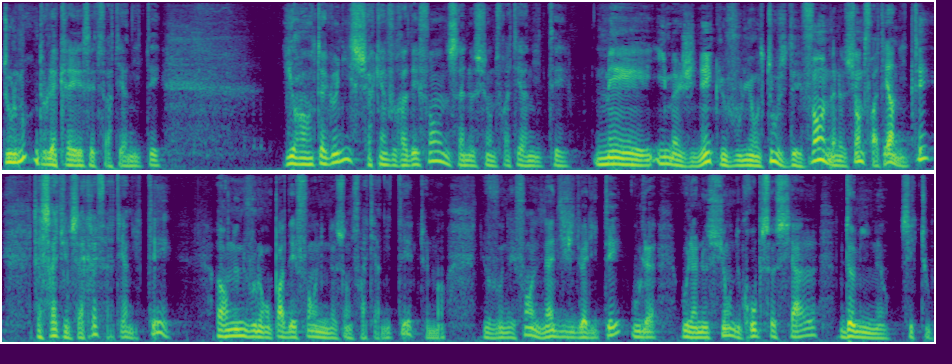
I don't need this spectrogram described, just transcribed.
tout le monde peut la créer, cette fraternité. Il y aura antagonistes, chacun voudra défendre sa notion de fraternité. Mais imaginez que nous voulions tous défendre la notion de fraternité. Ça serait une sacrée fraternité. Or, nous ne voulons pas défendre une notion de fraternité actuellement. Nous voulons défendre l'individualité ou ou la notion de groupe social dominant. C'est tout.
